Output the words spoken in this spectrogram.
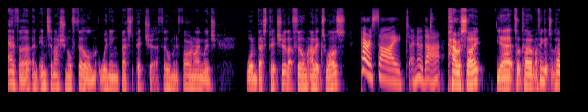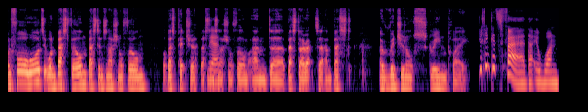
ever an international film winning Best Picture. A film in a foreign language won Best Picture. That film, Alex, was Parasite. I know that. Parasite. Yeah, it took home. I think it took home four awards. It won Best Film, Best International Film, or Best Picture, Best Yeah. International Film, and uh, Best Director and Best Original Screenplay. Do you think it's fair that it won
